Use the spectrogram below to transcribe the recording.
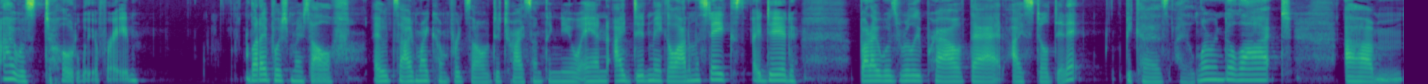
I was totally afraid. But I pushed myself outside my comfort zone to try something new. And I did make a lot of mistakes. I did. But I was really proud that I still did it because I learned a lot. Um,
